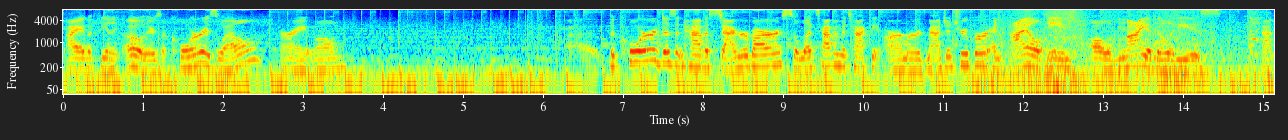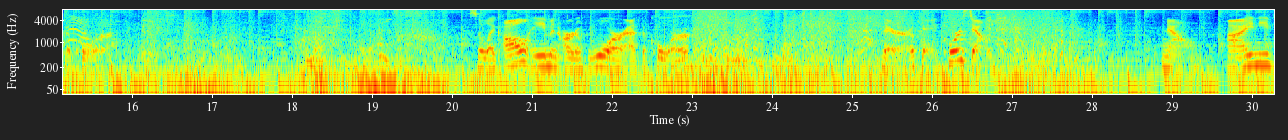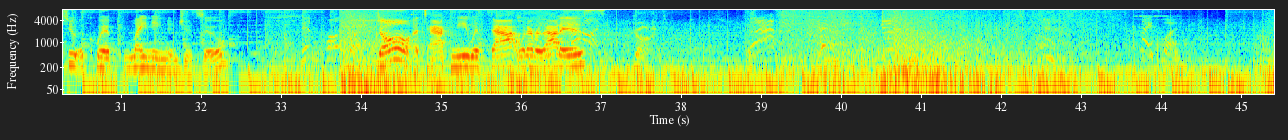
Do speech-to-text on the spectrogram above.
I have a feeling, oh, there's a core as well. All right, well. Uh, the core doesn't have a stagger bar, so let's have him attack the armored magic trooper and I'll aim all of my abilities at the core. So like I'll aim an art of war at the core. There, okay, core's down. Now, I need to equip lightning ninjutsu. Don't attack me with that, whatever that is. Got it. Nice one.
